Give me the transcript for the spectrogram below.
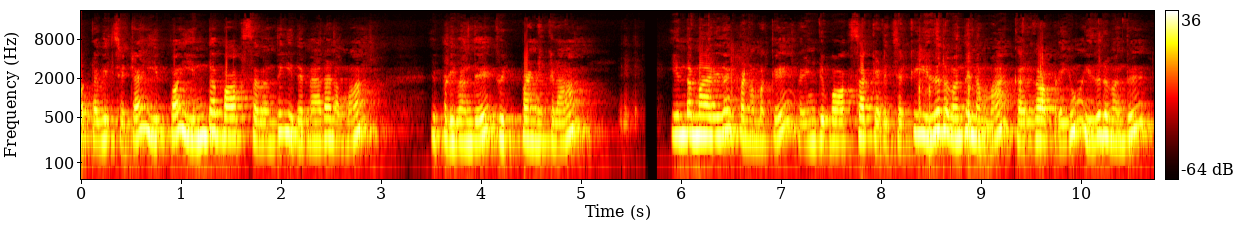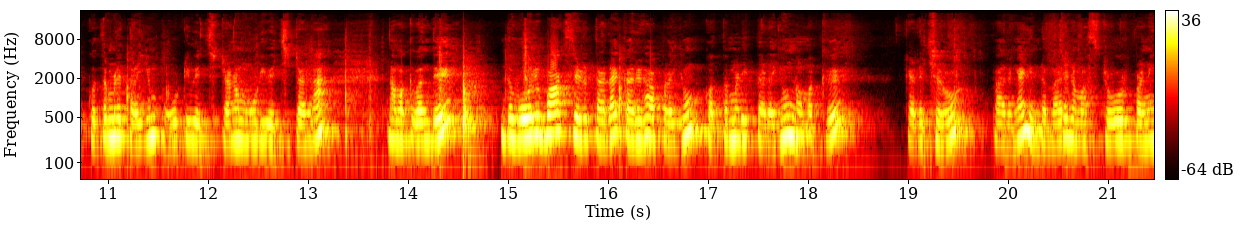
ஒட்ட வச்சுட்டேன். இப்போ இந்த பாக்ஸை வந்து இது மேலே நம்ம இப்படி வந்து ஃபிட் பண்ணிக்கலாம். இந்த மாதிரி தான் இப்போ நமக்கு ரெண்டு பாக்ஸாக கிடச்சிருக்கு. இதில் வந்து நம்ம கருகாப்படையும் இதில் வந்து கொத்தமல்லி தலையும் போட்டி வச்சுட்டோன்னா மூடி வச்சுட்டோன்னா நமக்கு வந்து இந்த ஒரு பாக்ஸ் எடுத்தாட கருகாப்படையும் கொத்தமல்லி தடையும் நமக்கு கிடைச்சிரும். பாருங்கள் இந்த மாதிரி நம்ம ஸ்டோர் பண்ணி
